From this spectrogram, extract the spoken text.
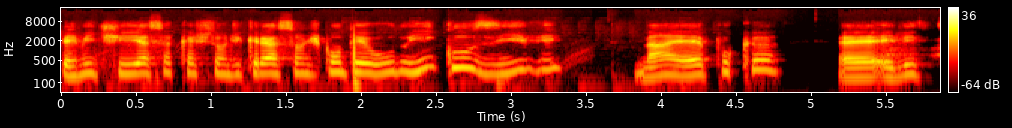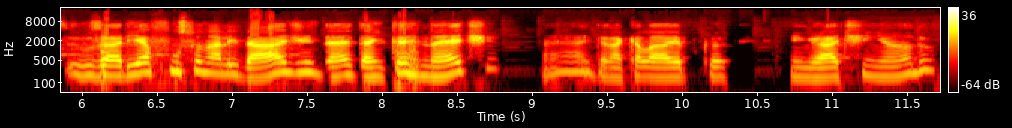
permitia essa questão de criação de conteúdo, inclusive na época é, ele usaria a funcionalidade né, da internet, né, ainda naquela época engatinhando,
